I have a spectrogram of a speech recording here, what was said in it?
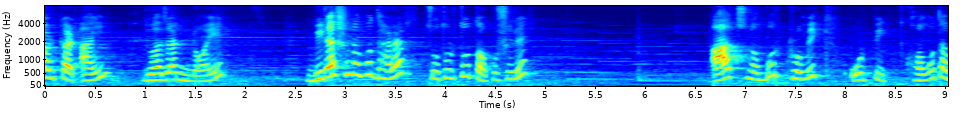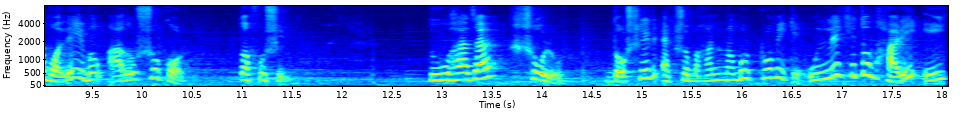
সরকার আইন দু হাজার নয়ের বিরাশি নম্বর ধারার চতুর্থ তপশিলের আট নম্বর ক্রমিক অর্পিত ক্ষমতা বলে এবং আদর্শ কর, তফসিল। দু হাজার ষোলো, দশের একশো বাহান্ন নম্বর ক্রমিকে উল্লেখিত হারে এই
